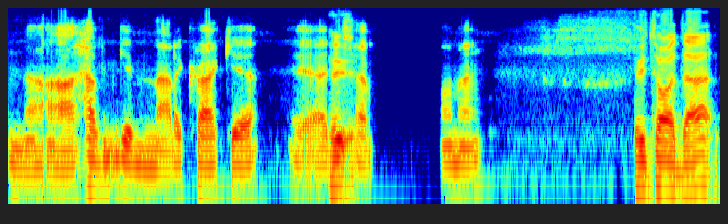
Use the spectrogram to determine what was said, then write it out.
Nah, I haven't given that a crack yet. Yeah, I Who- just haven't. I know. Who tied that?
